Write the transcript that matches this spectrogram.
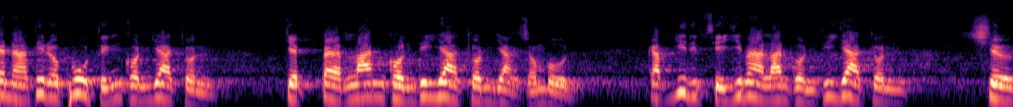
ขณะที่เราพูดถึงคนยากจน 7-8 ล้านคนที่ยากจนอย่างสมบูรณ์ กับ 24-25 ล้านคนที่ยากจนเชิง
